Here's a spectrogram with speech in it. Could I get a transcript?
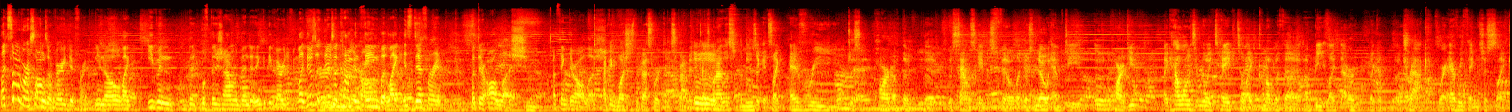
like some of our songs are very different, you know, like even the, with the genre bended, it could be very different. Like there's a, there's a common theme, but like it's different. But they're all lush. I think they're all lush. I think lush is the best word to describe it because when I mm. listen to the music, it's like every just part of the, the, the soundscape is filled. Like there's no empty mm. part. Do you, like how long does it really take to like come up with a, a beat like that or like a, a track where everything's just like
